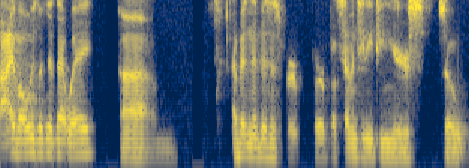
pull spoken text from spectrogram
I've always looked at it that way. Um, I've been in the business for for about 17, 18 years, so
